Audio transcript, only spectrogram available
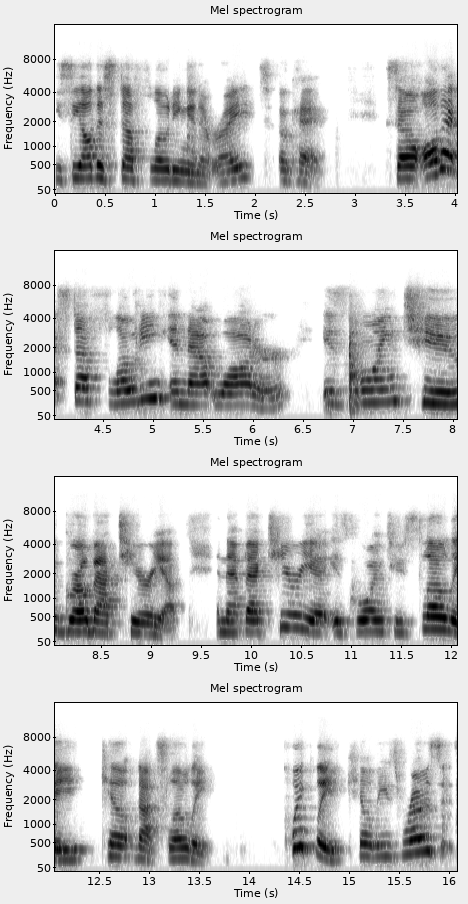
you see all this stuff floating in it, right? Okay. So all that stuff floating in that water is going to grow bacteria. And that bacteria is going to slowly kill, not slowly, quickly kill these roses.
